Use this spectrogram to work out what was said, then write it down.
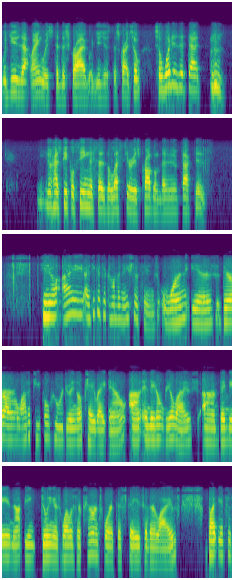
would use that language to describe what you just described. So so what is it that you know has people seeing this as a less serious problem than it in fact is? You know, I I think it's a combination of things. One is there are a lot of people who are doing okay right now, uh, and they don't realize um, they may not be doing as well as their parents were at this phase of their lives. But it's a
